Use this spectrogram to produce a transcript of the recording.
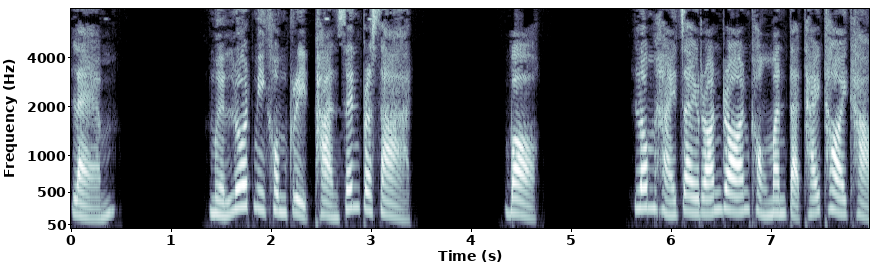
แหลม เหมือนลวดมีคมกรีดผ่านเส้นประสาท บอก ลมหายใจร้อนๆของมันแต่ท้ายทอยเขา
